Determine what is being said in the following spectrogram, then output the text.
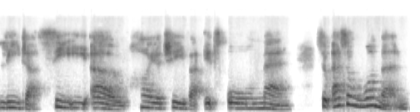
leader, CEO, high achiever, it's all men. So as a woman,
